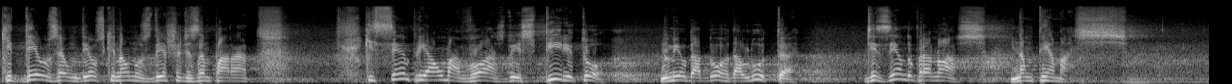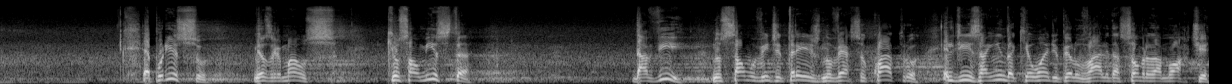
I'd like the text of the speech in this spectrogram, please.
que Deus é um Deus que não nos deixa desamparados, que sempre há uma voz do Espírito no meio da dor, da luta, dizendo para nós: não temas. É por isso, meus irmãos, que o salmista Davi, no Salmo 23, no verso 4, ele diz: Ainda que eu ande pelo vale da sombra da morte,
